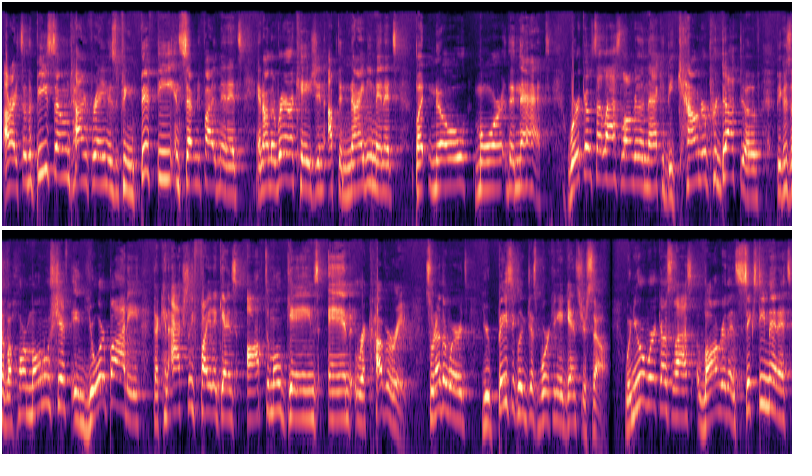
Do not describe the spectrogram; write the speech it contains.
All right, so the beast zone time frame is between 50 and 75 minutes, and on the rare occasion, up to 90 minutes, but no more than that. Workouts that last longer than that could be counterproductive because of a hormonal shift in your body that can actually fight against optimal gains and recovery. So, in other words, you're basically just working against yourself. When your workouts last longer than 60 minutes,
